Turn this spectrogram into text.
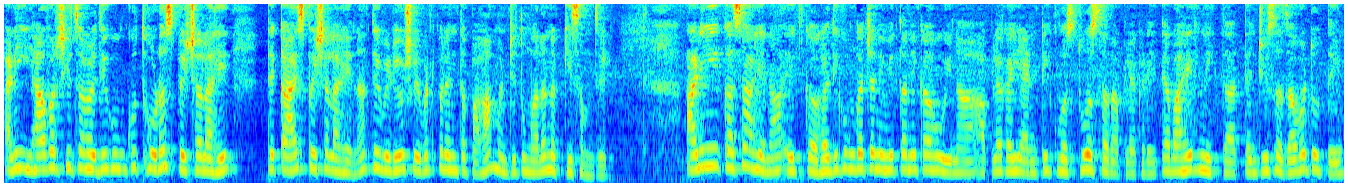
आणि ह्या वर्षीचं हळदी कुंकू थोडं स्पेशल आहे. ते काय स्पेशल आहे ना ते व्हिडिओ शेवटपर्यंत पहा म्हणजे तुम्हाला नक्की समजेल. आणि कसं आहे ना एक हळदी कुंकाच्या निमित्ताने का होईना आपल्या काही अँटिक वस्तू असतात आपल्याकडे त्या बाहेर निघतात त्यांची सजावट होते.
